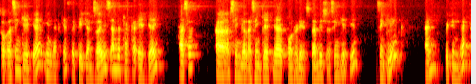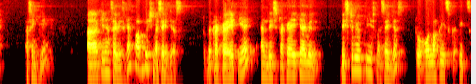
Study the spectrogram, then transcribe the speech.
So async API, in that case, the kitchen service and the tracker API has a, a single async API already established async API, async link, and within that async link, uh, kitchen service can publish messages to the tracker API, and this tracker API will distribute these messages to all of its, its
